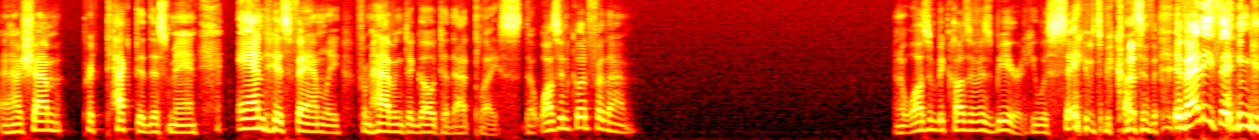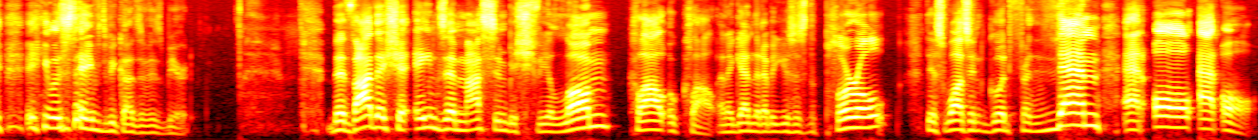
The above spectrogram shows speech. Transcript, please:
And Hashem protected this man and his family from having to go to that place that wasn't good for them. And it wasn't because of his beard. He was saved because of, if anything, he was saved because of his beard. And again, the Rebbe uses the plural. This wasn't good for them at all, at all.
